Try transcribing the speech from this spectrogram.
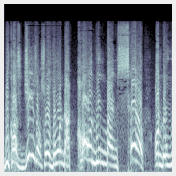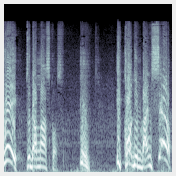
because Jesus was the one that called him by himself on the way to Damascus." he called him by himself.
